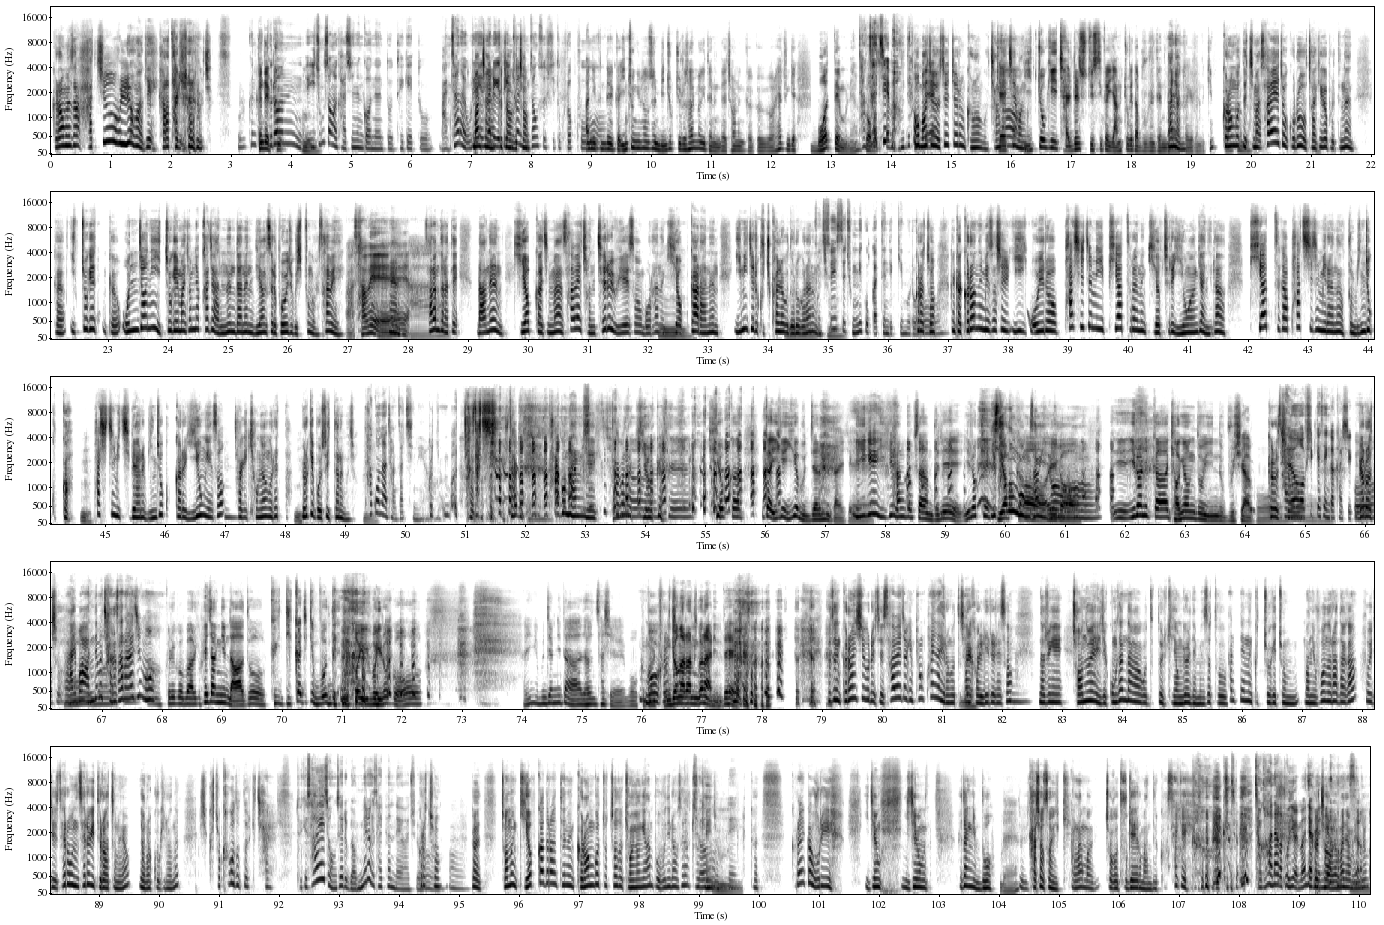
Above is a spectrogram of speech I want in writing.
그러면서 아주 훌륭하게 갈아타기라는 거죠. 근데, 근데 그- 그런 음. 이중성을 가지는 거는 또 되게 또 많잖아요. 우리 많잖아요. 옛날에 그쵸, 인천 그쵸. 김성수 씨도 그렇고 아니 근데 그러니까 인천 김선수는 민족주의로 설명이 되는데 저는 그 그걸 해준 게뭐 때문에요? 장사치의 마음 때문에. 어 맞아요. 실제로는 그런 거. 장사치의 어. 망 이쪽이 잘 될 수도 있으니까 양쪽에다 물을 댄다. 아니, 아니. 이런 느낌? 그런 것도 그러면- 있지만 사회적으로 자기가 볼 때는 그러니까 이쪽에 그러니까 온전히 이쪽에만 협력하지 않는다는 뉘앙스를 보여주고 싶은 거예요. 사회에. 아 사회에 네. 아. 사람들한테 나는 기업가지만 사회 전체를 위해서 뭘 하는 음. 기업가라는 이미지를 구축하려고 노력을 음. 하는 그 거죠. 스위스 중립국 같은 느낌으로. 그렇죠. 그러니까 그런 의미 사실 이 오히려 파시즘이 피아트라는 기업체를 이용한 게 아니라 피아트가 파시즘이라는 어떤 민족 국가, 음. 파시즘이 지배하는 민족 국가를 이용해서 음. 자기 경영을 했다. 음. 이렇게 볼 수 있다는 거죠. 타고난 장사치네요. 그, 뭐, 장사치 타고난 예, 타고난 기업가 기업가 그러니까 이게 이게 문제입니다 이게 이게 이게 한국 사람들이 이렇게 이 기업 선원공상 어, 이거. 이, 이러니까 경영도 인도 무시하고 그렇죠. 자영업 쉽게 생각하시고. 그렇죠. 아니 뭐 안 되면 뭐, 장사나 하지 뭐. 어, 그리고 막 회장님 나와도 그 니까지 게 뭔데 뭐 거의 뭐 이 러고 하, 이게 문제입니다. 저는 사실 뭐 뭐, 그렇죠. 존경하라는 건 아닌데 어쨌든 그런 식으로 이제 사회적인 평판이나 이런 것도 잘 네. 관리를 해서 음. 나중에 전후에 이제 공산당하고도 또 이렇게 연결되면서 또 한때는 그쪽에 좀 많이 후원을 하다가 또 이제 새로운 세력이 들어왔잖아요. 연합국이라는 그쪽하고도 또 이렇게 잘 되게 사회 정세를 면밀하게 살폈네요, 아주. 그렇죠. 어. 저는 기업가들한테는 그런 것조차도 경영의 한 부분이라고 생각해요 그렇죠. 개인적으로. 음. 네. 그러니까 우리 이재용 이재용 회장님도 네. 가셔서 이렇게 알랑막 저거 두 개로 만들 거 세 개. 그렇죠. 저거 하나가 돈이 얼마냐면요. 그렇죠. 얼마냐면요.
